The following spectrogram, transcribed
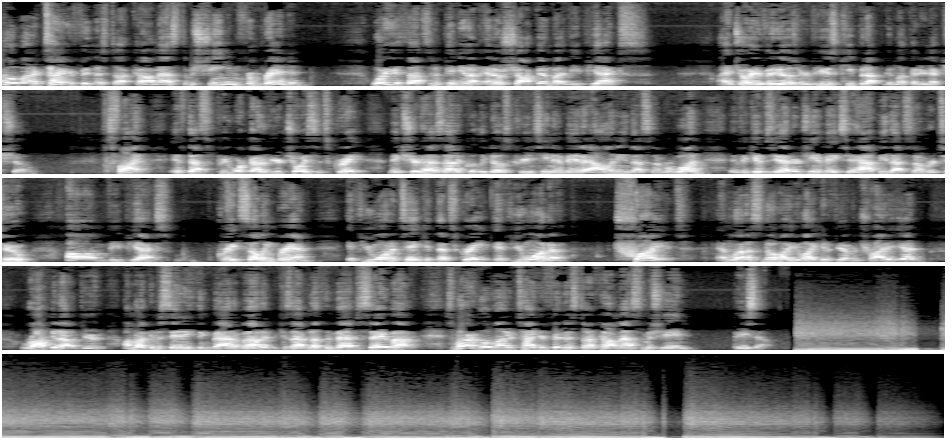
Marc Lobliner at TigerFitness.com asked the machine from Brandon, What are your thoughts and opinion on NO Shotgun by VPX? I enjoy your videos and reviews. Keep it up. Good luck on your next show. It's fine. If that's a pre-workout of your choice, it's great. Make sure it has adequately dosed creatine and beta-alanine. That's number one. If it gives you energy and makes you happy, that's number two. Um, VPX, great selling brand. If you want to take it, that's great. If you want to try it and let us know how you like it if you haven't tried it yet, rock it out, dude. I'm not going to say anything bad about it because I have nothing bad to say about it. It's Marc Lobliner at TigerFitness.com. Ask the machine. Peace out.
